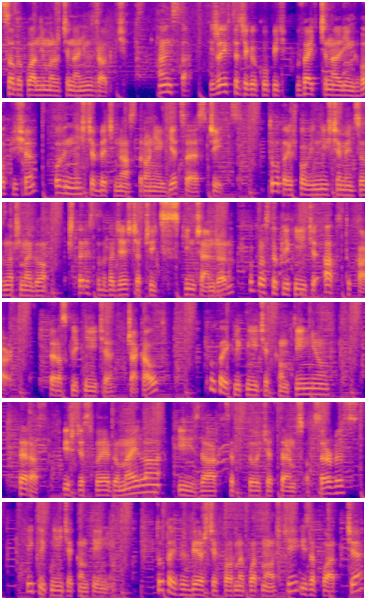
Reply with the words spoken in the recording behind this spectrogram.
co dokładnie możecie na nim zrobić. A więc tak, jeżeli chcecie go kupić, wejdźcie na link w opisie. Powinniście być na stronie GCS Cheats. Tutaj już powinniście mieć zaznaczonego 420 Cheats Skin Changer. Po prostu kliknijcie Add to Cart. Teraz kliknijcie Checkout. Tutaj kliknijcie Continue. Teraz wpiszcie swojego maila i zaakceptujcie Terms of Service i kliknijcie Continue. Tutaj wybierzcie formę płatności i zapłaccie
